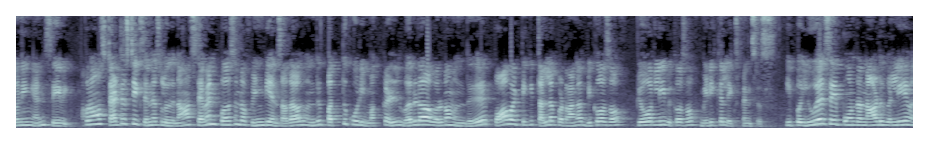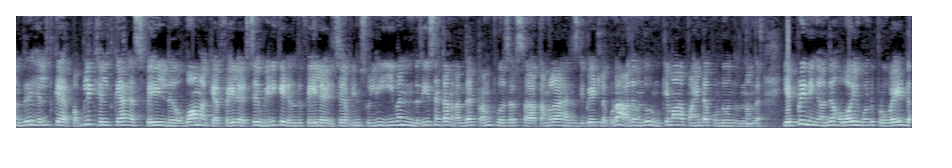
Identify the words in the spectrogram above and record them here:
earning and saving அப்புறம் ஸ்டாட்டிஸ்டிக்ஸ் என்ன சொல்லுதுன்னா செவன் பர்சன்ட் ஆஃப் இந்தியன்ஸ் அதாவது வந்து பத்து கோடி மக்கள் வருடா வருடம் வந்து பாவர்ட்டிக்கு தள்ளப்படுறாங்க because of purely because of medical expenses இப்போ யூஎஸ்ஏ போன்ற நாடுகள்லேயே வந்து health care public health care has failed Obama care fail ஆயிடுச்சு மெடிக்கேட் வந்து ஃபெயில் ஆயிடுச்சு அப்படின்னு சொல்லி ஈவன் இந்த ரீசெண்டாக நடந்த ட்ரம்ப் வர்சஸ் கமலா ஹாரிஸ் டிபேட்டில் கூட அதை வந்து ஒரு முக்கியமான பாயிண்டாக கொண்டு வந்திருந்தாங்க. எப்படி நீங்கள் வந்து how are you gonna provide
